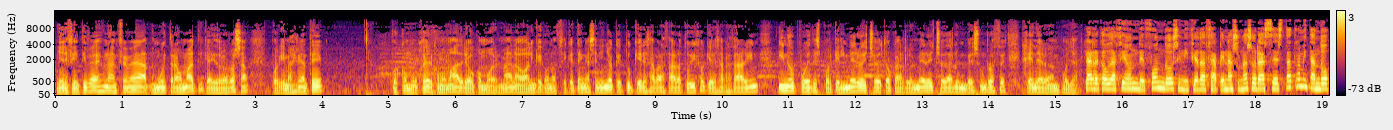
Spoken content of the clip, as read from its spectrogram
y en definitiva es una enfermedad muy traumática y dolorosa porque imagínate pues como mujer, como madre o como hermana o alguien que conoce que tenga ese niño, que tú quieres abrazar a tu hijo, quieres abrazar a alguien y no puedes porque el mero hecho de tocarlo, el mero hecho de darle un beso, un roce, genera una ampolla. La recaudación de fondos, iniciada hace apenas unas horas, se está tramitando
